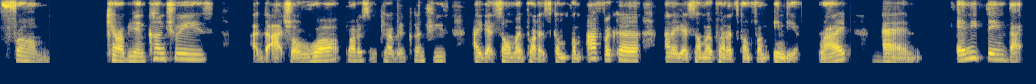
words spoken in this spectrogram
from Caribbean countries, the actual raw products from Caribbean countries. I get some of my products come from Africa, and I get some of my products come from India, right? Mm-hmm. And anything that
